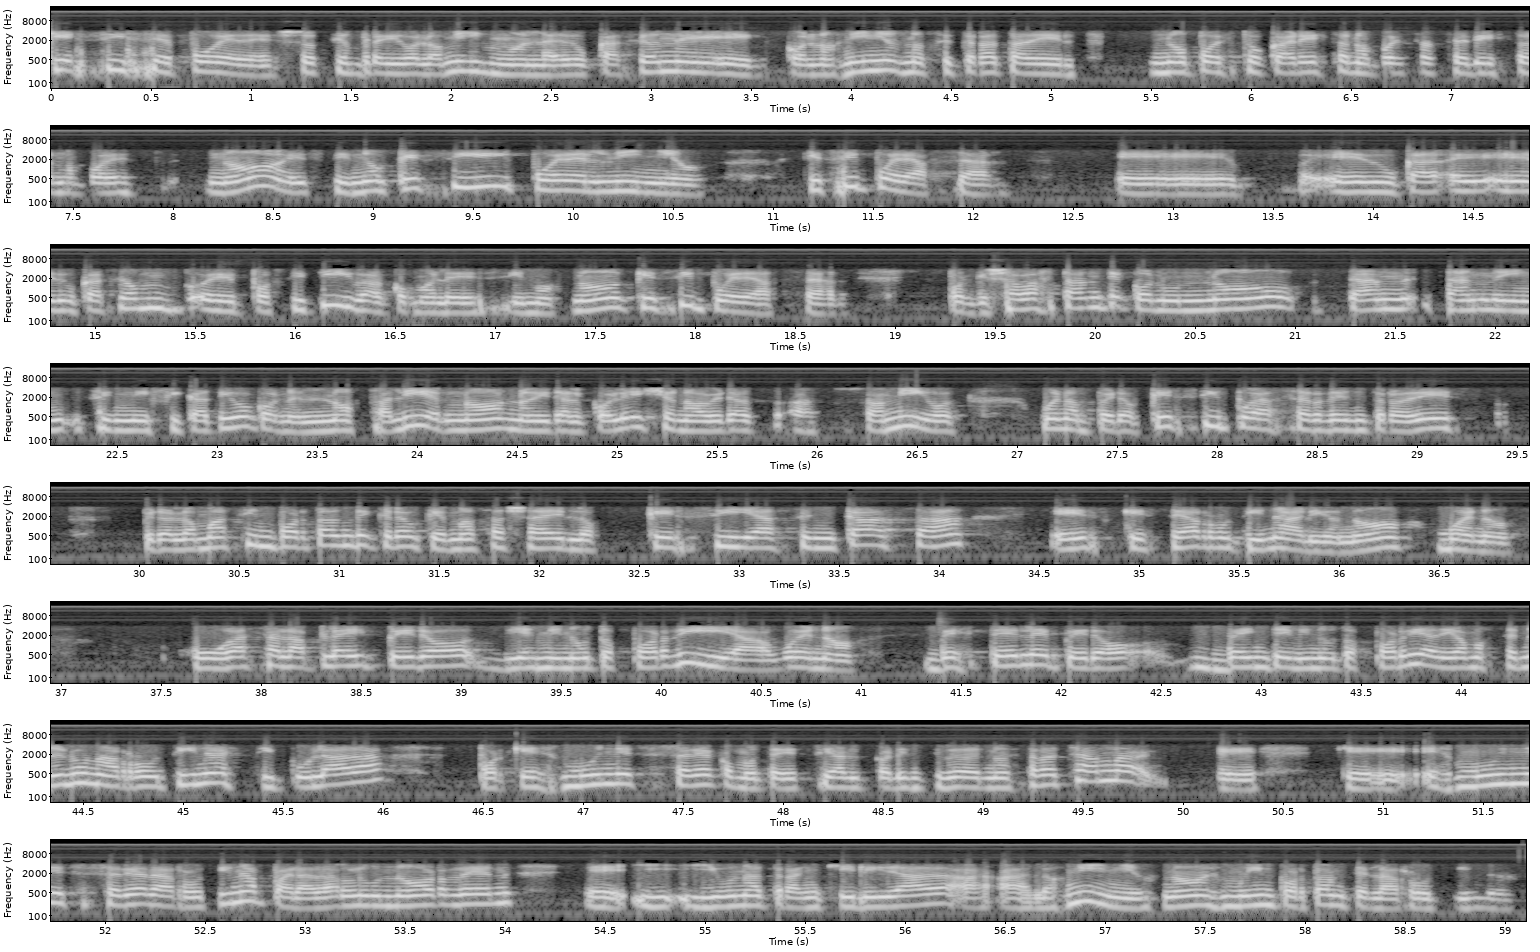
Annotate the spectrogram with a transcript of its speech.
que sí se puede. Yo siempre digo lo mismo, en la educación eh, con los niños no se trata de no puedes tocar esto, no puedes hacer esto, no puedes, no, sino que sí puede el niño, que sí puede hacer. Eh, eh, educación positiva, como le decimos, ¿no? Que sí puede hacer porque ya bastante con un no tan tan significativo con el no salir, ¿no? No ir al colegio, no ver a, sus amigos. Bueno, pero ¿qué sí puede hacer dentro de eso? Pero lo más importante creo que más allá de lo que sí hace en casa es que sea rutinario, ¿no? Bueno, jugás a la play pero 10 minutos por día, bueno, ves tele pero 20 minutos por día, digamos, tener una rutina estipulada porque es muy necesaria, como te decía al principio de nuestra charla, que es muy necesaria la rutina para darle un orden eh, y, una tranquilidad a, los niños, ¿no? Es muy importante la rutina.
